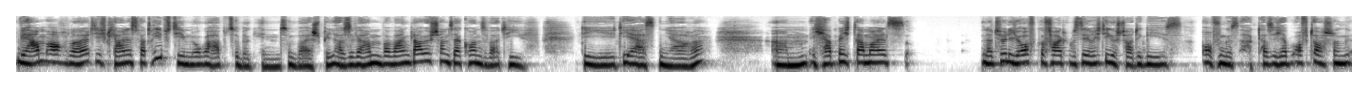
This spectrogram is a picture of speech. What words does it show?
Wir haben auch ein relativ kleines Vertriebsteam nur gehabt zu Beginn zum Beispiel. Also wir haben, wir waren, glaube ich, schon sehr konservativ die, die ersten Jahre. Ähm, ich habe mich damals natürlich oft gefragt, ob es die richtige Strategie ist. Offen gesagt. Also ich habe oft auch schon.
